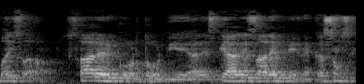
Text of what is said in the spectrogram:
भाई साहब, सारे रिकॉर्ड तोड़ दिए यार, इसके आगे सारे फेल है, कसम से।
